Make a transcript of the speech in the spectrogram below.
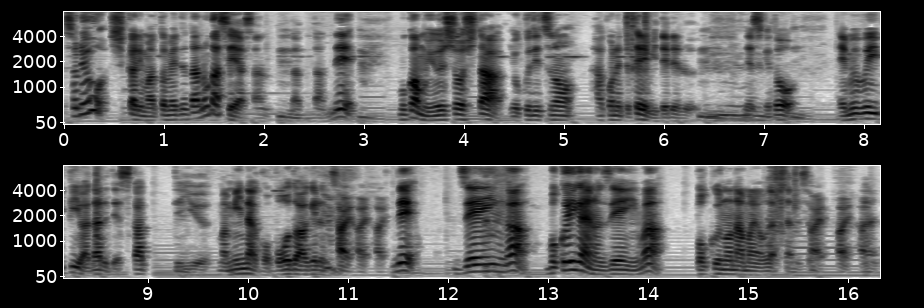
それをしっかりまとめてたのが聖夜さんだったんで、僕はもう優勝した翌日の箱根ってテレビ出れるんですけど、MVP は誰ですかっていう、まあ、みんながこうボードを上げるんですよ。はいはいはい。で、全員が、僕以外の全員は僕の名前を出したんですよ。はいはいはい。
